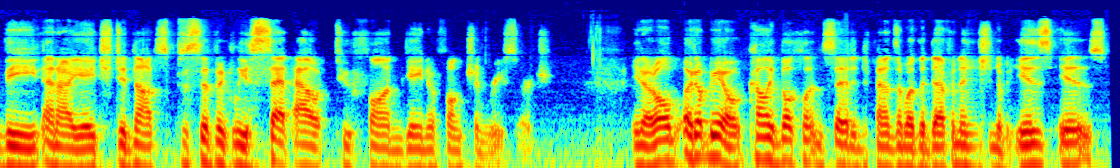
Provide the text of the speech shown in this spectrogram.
the NIH did not specifically set out to fund gain of function research. You know, it'll, it'll, you know, kind of like Bill Clinton said, it depends on what the definition of is is.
